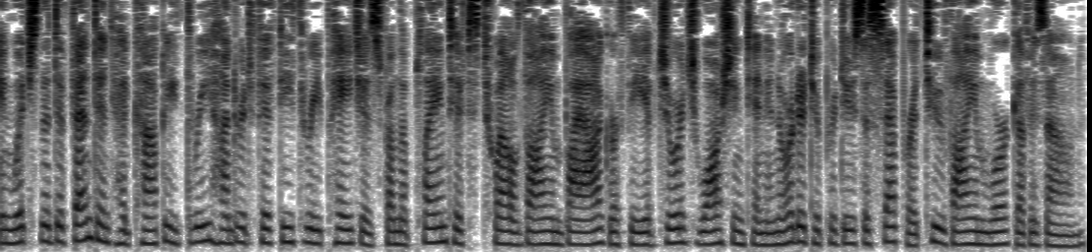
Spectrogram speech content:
in which the defendant had copied 353 pages from the plaintiff's 12 volume biography of George Washington in order to produce a separate two volume work of his own.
